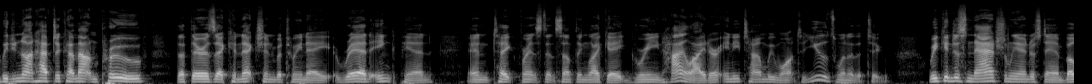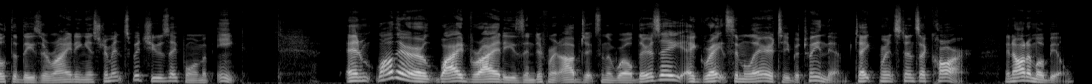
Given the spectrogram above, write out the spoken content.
We do not have to come out and prove that there is a connection between a red ink pen and take, for instance, something like a green highlighter anytime we want to use one of the two. We can just naturally understand both of these are writing instruments which use a form of ink. And while there are wide varieties in different objects in the world, there's a, a great similarity between them. Take, for instance, a car, an automobile.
